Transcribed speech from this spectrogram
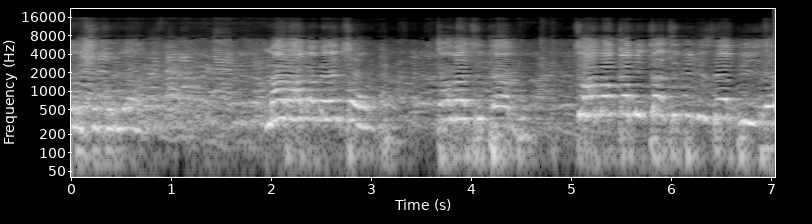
aishukuria maraba mencho kabati kabu tsomo kamitsatsi bibizebiye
